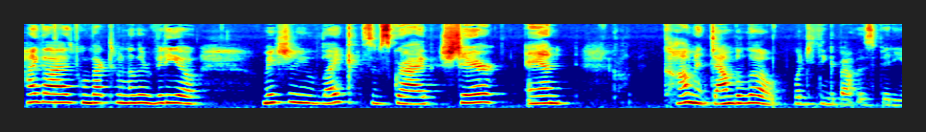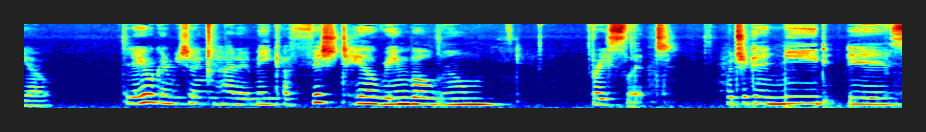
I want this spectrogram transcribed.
Hi guys, welcome back to another video. Make sure you like, subscribe, share, and comment down below what do you think about this video. Today we're going to be showing you how to make a fishtail rainbow loom bracelet. What you're going to need is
